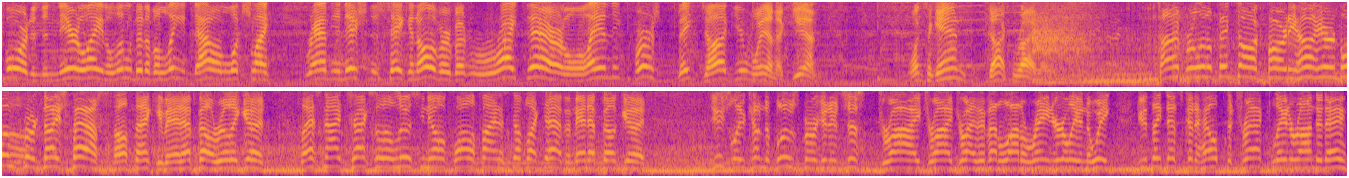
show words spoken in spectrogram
Ford in the near lane, a little bit of a lead. Now it looks like Rammunition has taken over, but right there, landing first, big dog, you win again. Once again, Doc Reilly. Time for a little big dog party, huh, here in Bloomsburg. Nice pass. Oh, thank you, man. That felt really good. Last night, track's a little loose, you know, qualifying and stuff like that, but man, that felt good. Usually we come to Bloomsburg and it's just dry, dry, dry. They've had a lot of rain early in the week. Do you think that's going to help the track later on today?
